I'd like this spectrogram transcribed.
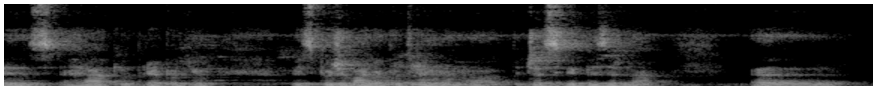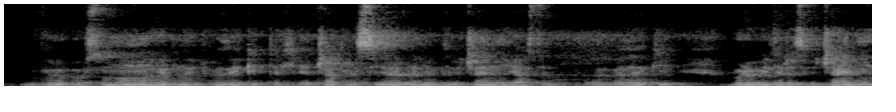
риз, граків, припадів від споживання протруєнного під час свіпи зерна. Е, В основному гибнуть великі птахи. Чапля сіробинюк, звичайний ястреб е, великий, боровітер звичайний,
